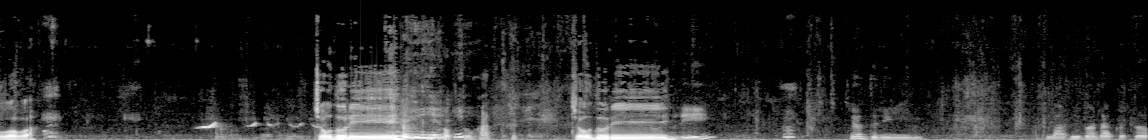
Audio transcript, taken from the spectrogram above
ও বাবা। চৌধুরী চৌধুরী। চৌধুরী চৌধুরী লাবিবা ডাকো তো।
